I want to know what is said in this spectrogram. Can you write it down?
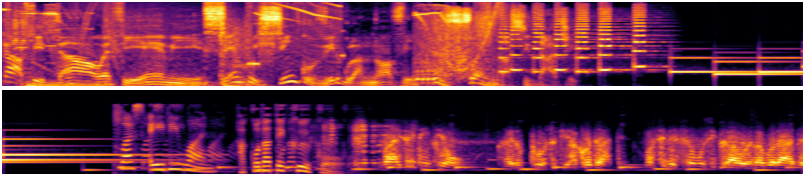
Capital FM 105,9. O som da cidade. plus 81. 函館空港 Mais 81, aeroporto de Hakodate. Uma seleção musical elaborada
